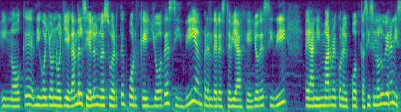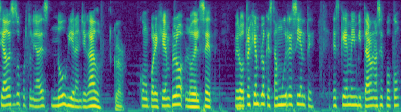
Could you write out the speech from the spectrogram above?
Y no que, digo yo, no llegan del cielo y no es suerte porque yo decidí emprender este viaje, yo decidí eh, animarme con el podcast y si no lo hubiera iniciado, esas oportunidades no hubieran llegado. Claro. Como por ejemplo lo del set. Pero otro ejemplo que está muy reciente es que me invitaron hace poco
